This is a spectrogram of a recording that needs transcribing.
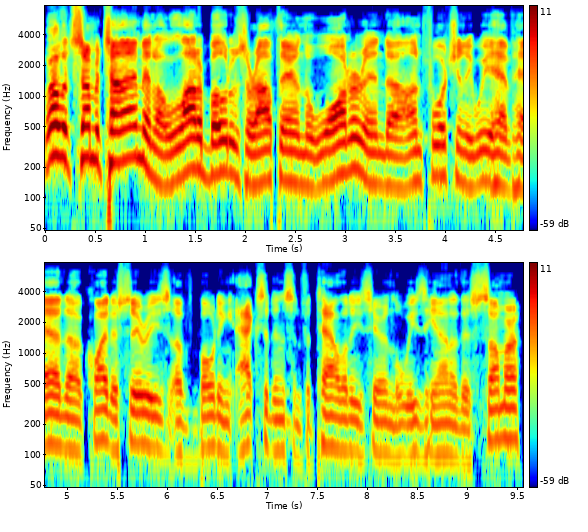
Well, it's summertime, and a lot of boaters are out there in the water, and uh, unfortunately, we have had uh, quite a series of boating accidents and fatalities here in Louisiana this summer.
